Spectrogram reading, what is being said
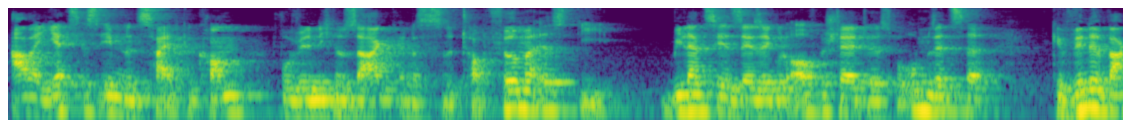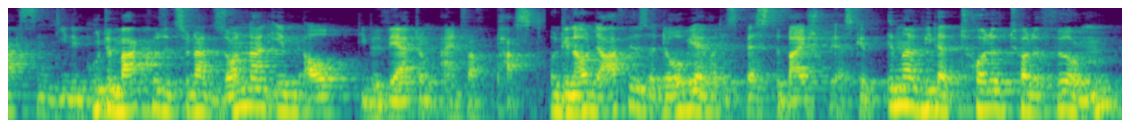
Aber jetzt ist eben eine Zeit gekommen, wo wir nicht nur sagen können, dass es eine Top-Firma ist, die bilanziell sehr, sehr gut aufgestellt ist, wo Umsätze, Gewinne wachsen, die eine gute Marktposition hat, sondern eben auch die Bewertung einfach passt. Und genau dafür ist Adobe einfach das beste Beispiel. Es gibt immer wieder tolle, tolle Firmen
